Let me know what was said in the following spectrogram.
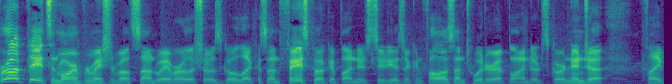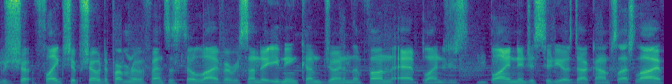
For updates and more information about Soundwave or other shows, go like us on Facebook at Blind Ninja Studios or can follow us on Twitter at Blind underscore Ninja. Flag flagship show Department of Defense is still live every Sunday evening. Come join in the fun at blind ninja, blindninjastudios.com slash live.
